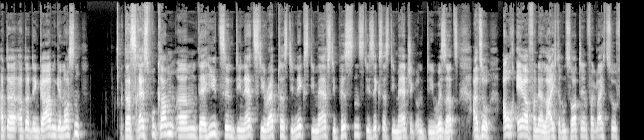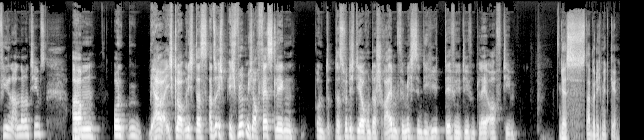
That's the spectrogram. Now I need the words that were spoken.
hat er, hat er den Garden genossen. Das Restprogramm ähm, der Heat sind die Nets, die Raptors, die Knicks, die Mavs, die Pistons, die Sixers, die Magic und die Wizards. Also auch eher von der leichteren Sorte im Vergleich zu vielen anderen Teams. Ja. Ähm, und ja, ich glaube nicht, dass, also ich, ich würde mich auch festlegen, und das würde ich dir auch unterschreiben, für mich sind die Heat definitiv ein Playoff-Team. Yes, da würde ich mitgehen.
